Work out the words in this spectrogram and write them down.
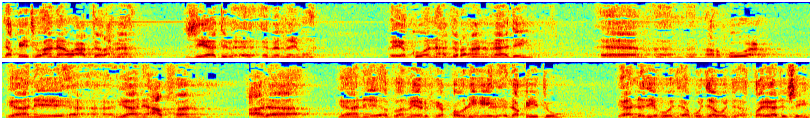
لقيت أنا وعبد الرحمن. زياد بن ميمون. فيكون عبد الرحمن المهدي آه، مرفوع يعني يعني عطفا على يعني الضمير في قوله لقيت يعني الذي هو أبو داود الطيالسي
